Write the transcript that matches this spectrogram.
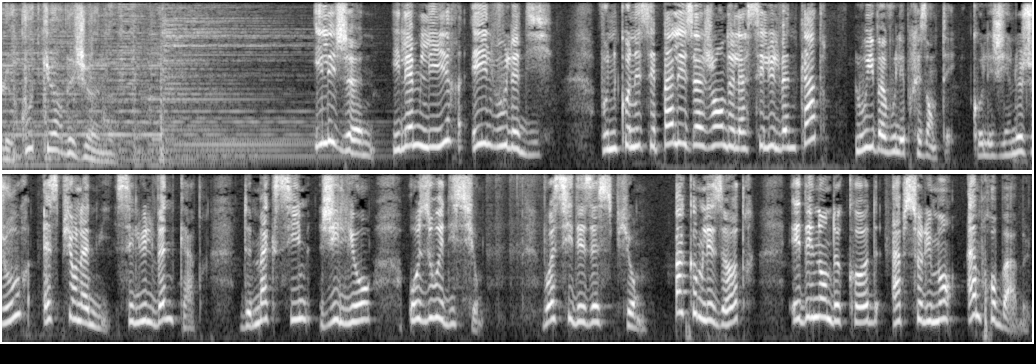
Le coup de cœur des jeunes. Il est jeune, il aime lire et il vous le dit. Vous ne connaissez pas les agents de la cellule 24 Louis va vous les présenter. Collégien le jour, espion la nuit, cellule 24, de Maxime Gilliot, Ozu Édition. Voici des espions, pas comme les autres, et des noms de code absolument improbables.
